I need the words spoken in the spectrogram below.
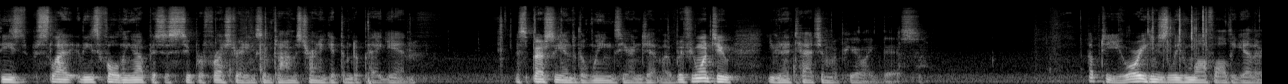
these slide these folding up is just super frustrating sometimes trying to get them to peg in especially under the wings here in jet mode. But if you want to, you can attach them up here like this. Up to you, or you can just leave them off altogether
